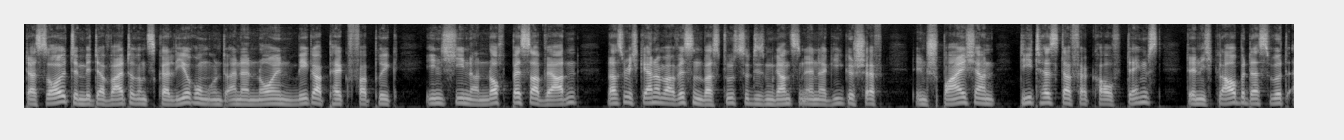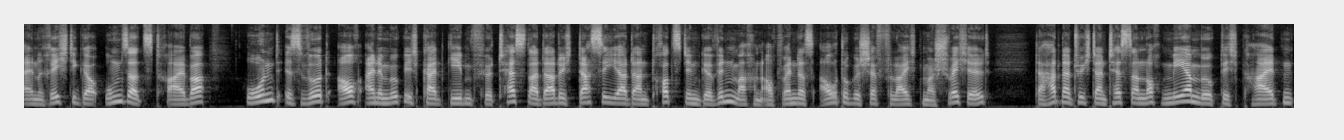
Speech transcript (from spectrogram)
Das sollte mit der weiteren Skalierung und einer neuen Megapack-Fabrik in China noch besser werden. Lass mich gerne mal wissen, was du zu diesem ganzen Energiegeschäft, den Speichern, die Tesla verkauft, denkst, denn ich glaube, das wird ein richtiger Umsatztreiber und es wird auch eine Möglichkeit geben für Tesla, dadurch, dass sie ja dann trotzdem Gewinn machen, auch wenn das Autogeschäft vielleicht mal schwächelt, da hat natürlich dann Tesla noch mehr Möglichkeiten,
